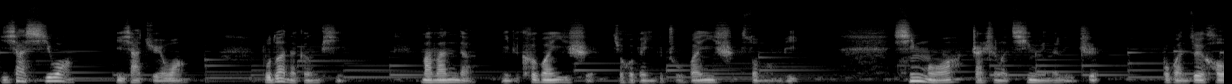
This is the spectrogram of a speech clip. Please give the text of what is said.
一下希望，一下绝望，不断的更替。慢慢的，你的客观意识就会被你的主观意识所蒙蔽，心魔战胜了清明的理智。不管最后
